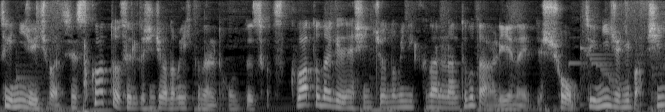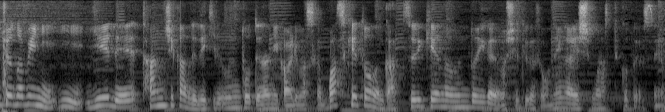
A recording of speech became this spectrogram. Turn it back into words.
次21番ですね。スクワットをすると身長が伸びにくくなると本当ですか？スクワットだけで、ね、身長伸びにくくなるなんてことはありえないでしょう。次22番。身長伸びにいい家で短時間でできる運動って何かありますか？バスケットのがっつり系の運動以外で教えてください。お願いしますってことですね。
